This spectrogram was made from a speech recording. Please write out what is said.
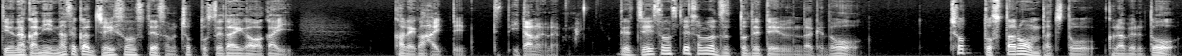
ていう中になぜかジェイソン・ステイサムちょっと世代が若い彼が入っていたのよね。で、ジェイソン・ステイサムはずっと出ているんだけど、ちょっとスタローンたちと比べると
